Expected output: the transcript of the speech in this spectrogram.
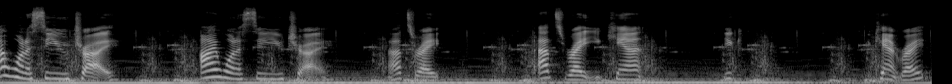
I want to see you try. I want to see you try. That's right. That's right. You can't. You. You can't, right?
